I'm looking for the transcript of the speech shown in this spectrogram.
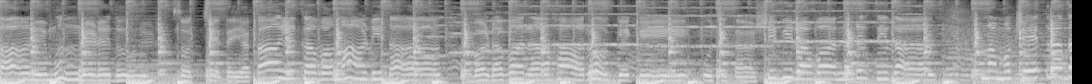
ತಾನೇ ಮುನ್ನಡೆದು ಸ್ವಚ್ಛತೆಯ ಕಾಯಕವ ಮಾಡಿದ. ಬಡವರ ಆರೋಗ್ಯಕ್ಕೆ ಉಚಿತ ಶಿಬಿರವ ನಡೆಸಿದ. ನಮ್ಮ ಕ್ಷೇತ್ರದ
